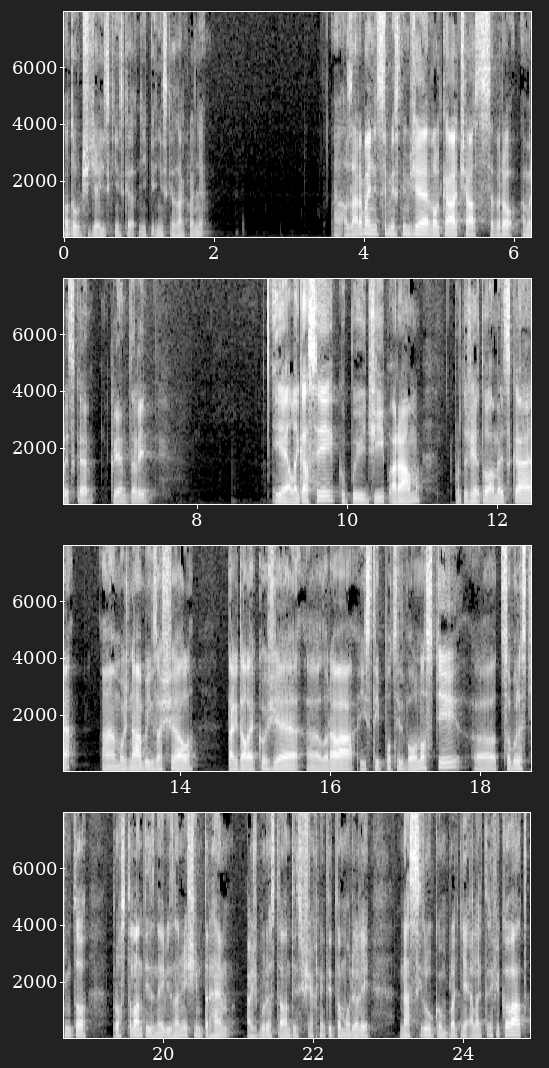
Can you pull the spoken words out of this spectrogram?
No to určitě je díky nízké, nízké základně. A zároveň si myslím, že velká část severoamerické klientely je legacy, kupují Jeep a Ram, protože je to americké a možná bych zašel tak daleko, že eh, to dává jistý pocit volnosti. Eh, co bude s tímto pro Stellantis nejvýznamnějším trhem, až bude Stellantis všechny tyto modely na sílu kompletně elektrifikovat.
